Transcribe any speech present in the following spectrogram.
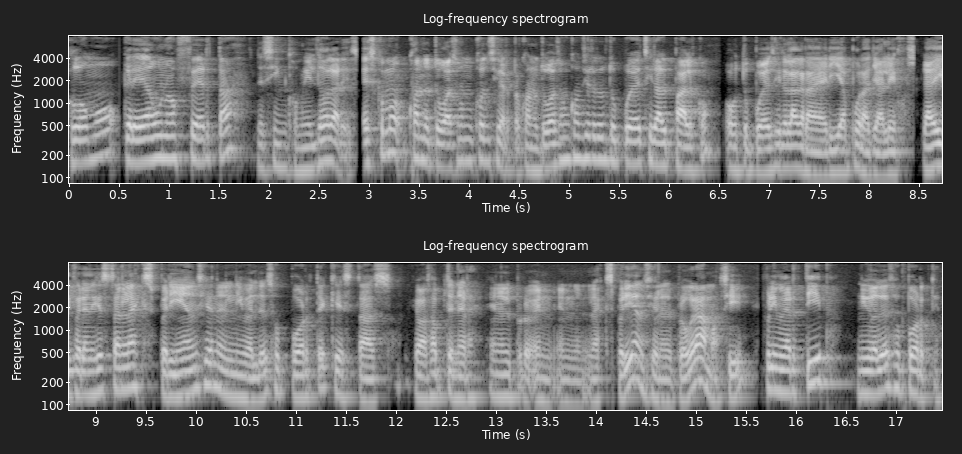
cómo crea una oferta de 5 mil dólares. Es como cuando tú vas a un concierto. Cuando tú vas a un concierto, tú puedes ir al palco o tú puedes ir a la gradería por allá lejos. La diferencia está en la experiencia, en el nivel de soporte que estás, que vas a obtener en, el, en, en la experiencia, en el programa, ¿sí? Primer tip, nivel de soporte.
